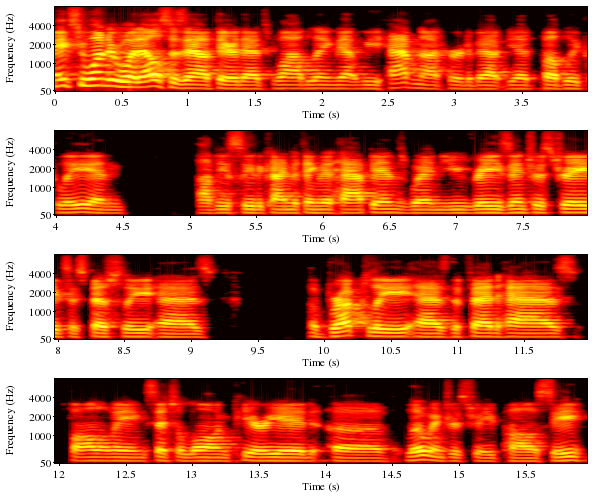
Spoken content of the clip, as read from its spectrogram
makes you wonder what else is out there that's wobbling that we have not heard about yet publicly. And obviously, the kind of thing that happens when you raise interest rates, especially as abruptly as the Fed has following such a long period of low interest rate policy.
